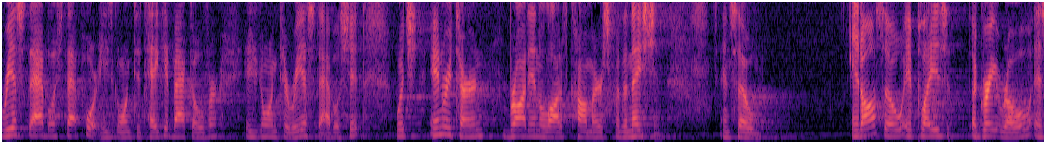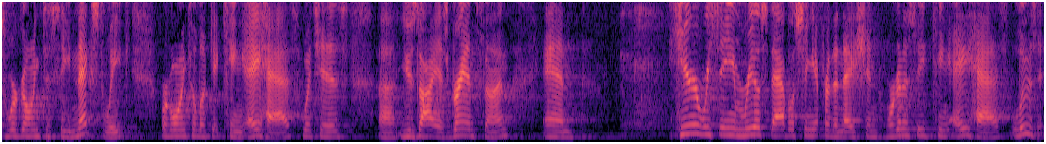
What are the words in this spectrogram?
reestablish that port. He's going to take it back over. He's going to reestablish it, which in return brought in a lot of commerce for the nation. And so it also it plays a great role as we're going to see next week. We're going to look at King Ahaz, which is uh, Uzziah's grandson, and here we see him reestablishing it for the nation. We're going to see King Ahaz lose it,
